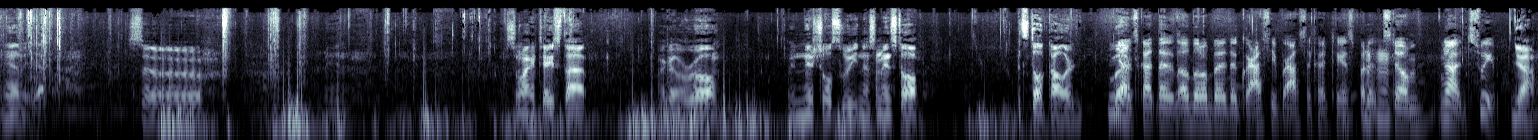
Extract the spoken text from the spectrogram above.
Yeah, maybe that one. So, I mean, so when I taste that, I got a real initial sweetness. I mean, it's still, it's still a collard. Yeah, it's got the, a little bit of the grassy brassica taste, but mm-hmm. it's still, yeah, it's sweet. Yeah.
